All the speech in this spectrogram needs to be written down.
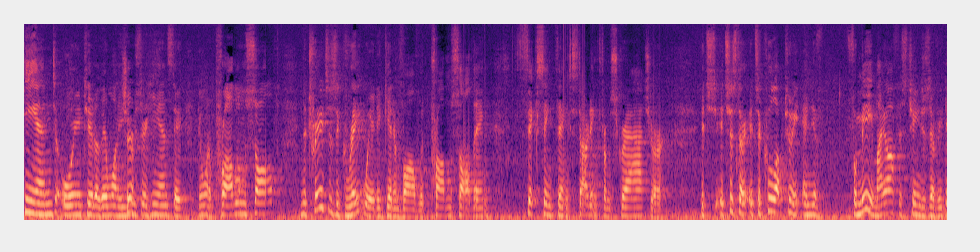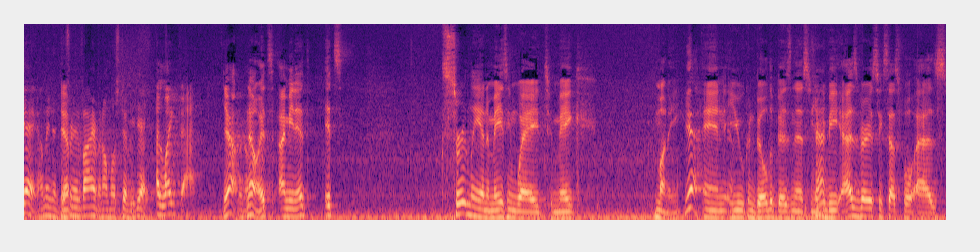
hand oriented or they want to Sure. use their hands, they, they want to problem solve. And the trades is a great way to get involved with problem solving, fixing things, starting from scratch, or it's, it's just a, it's a cool opportunity. And for me, my office changes every day. I'm in a different environment almost every day. I like that. Yeah, You know? no, it's. I mean, it, it's certainly an amazing way to make money. Yeah, and yeah. you can build a business, and you can. can be as very successful as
